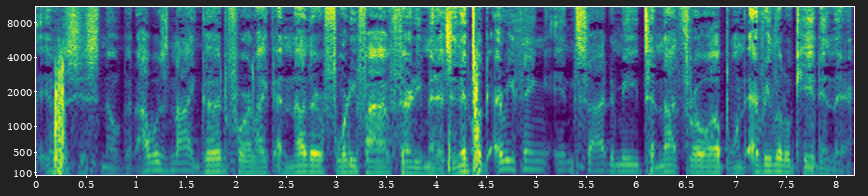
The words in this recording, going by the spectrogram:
it was just no good. I was not good for like another 45, 30 minutes. And it took everything inside of me to not throw up on every little kid in there,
